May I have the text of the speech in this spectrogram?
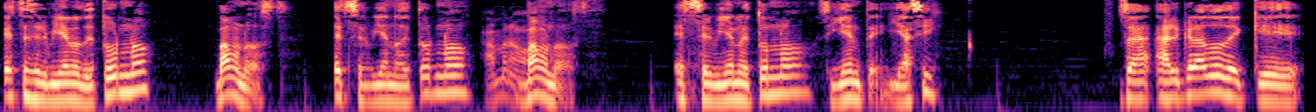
este es el villano de turno, vámonos. Este es el villano de turno, Vámonos. vámonos. Este es el villano de turno, siguiente, y así. O sea, al grado de que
